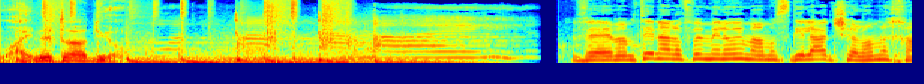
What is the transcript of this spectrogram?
ויינט רדיו. וממתין אלוף במילואים עמוס גלעד, שלום לך.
